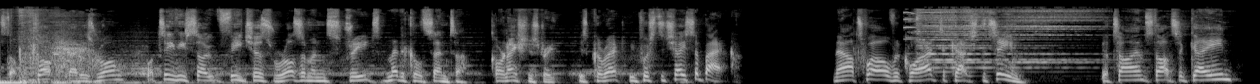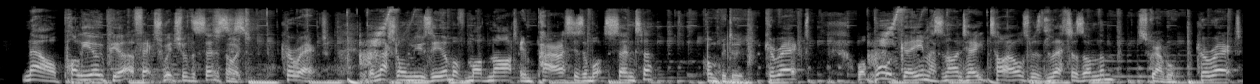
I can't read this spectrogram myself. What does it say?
Stop the clock. That is wrong. What TV soap features Rosamund Street Medical Centre? Coronation Street. Is correct. We push the chaser back. Now 12 required to catch the team. Your time starts again. Now, polyopia affects which of the senses? Correct. The National Museum of Modern Art in Paris is in what centre? Pompidou. Correct. What board game has 98 tiles with letters on them? Scrabble. Correct.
